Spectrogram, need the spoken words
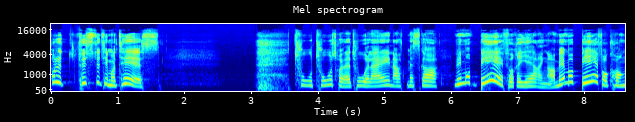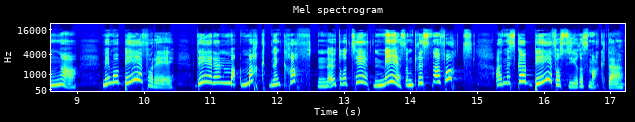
for det første Timoteus 2, 2, tror jeg, 2 eller 1, at vi, skal, vi må be for regjeringer. Vi må be for konger. Vi må be for dem. Det er den makten, den kraften, den autoriteten vi som kristne har fått. At vi skal be for styresmakter.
